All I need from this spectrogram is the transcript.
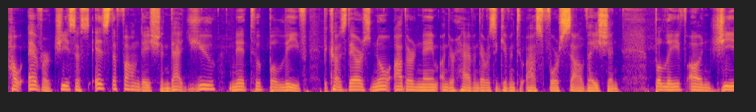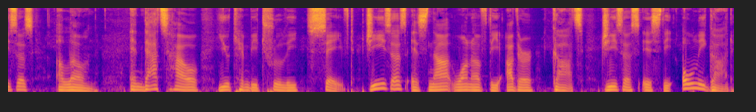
However, Jesus is the foundation that you need to believe because there is no other name under heaven that was given to us for salvation. Believe on Jesus alone. And that's how you can be truly saved. Jesus is not one of the other gods. Jesus is the only God.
